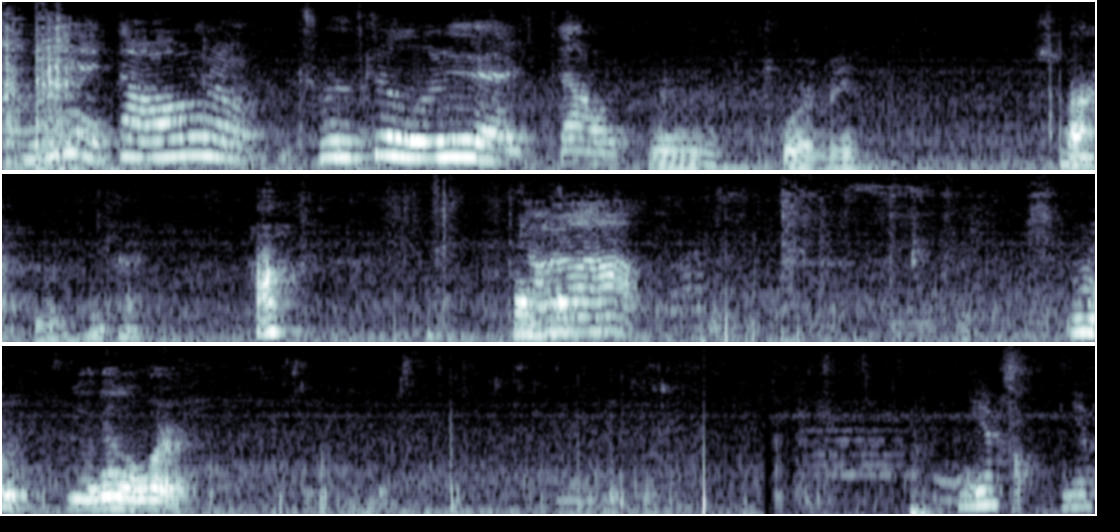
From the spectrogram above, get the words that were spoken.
好猎刀呢，纯正猎刀。嗯，果然美。是吧？嗯。你看，好，装盘。有那个味儿。捏好，捏好。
